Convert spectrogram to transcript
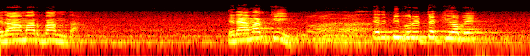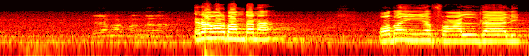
এরা আমার বান্দা। এরা আমার কি? এর বিপরীতটা কি হবে? এরা আমার বান্দা না। ومن يفعل ذلك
